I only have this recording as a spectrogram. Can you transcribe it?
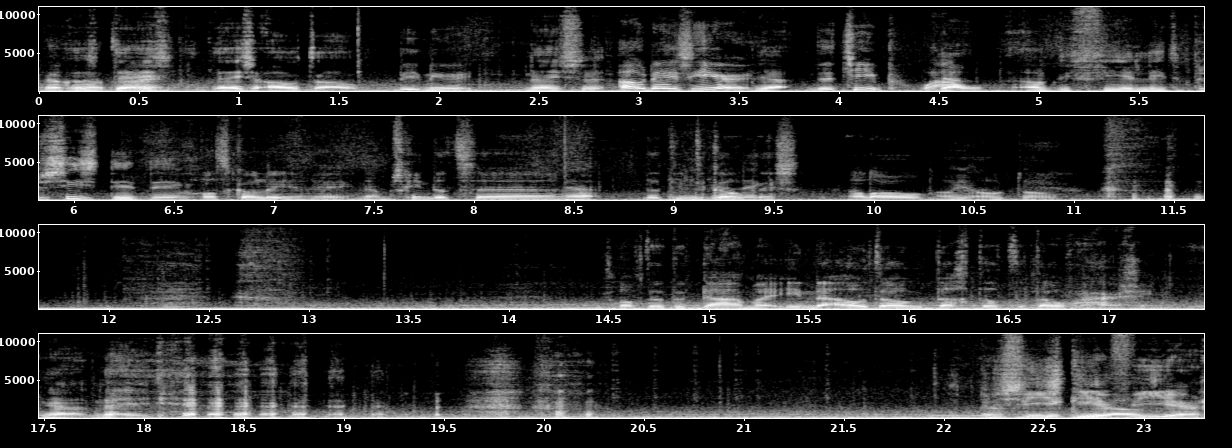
Welke Dat is deze, deze auto. Die nu... Deze, Oh, deze hier. Ja. De Jeep. Wauw. ja, ook die 4 liter, precies dit ding. Godskoleren. Nou, misschien dat, ze, Ja, dat die te koop ik. is. Hallo. Mooie auto. Ik geloof dat de dame in de auto dacht dat het over haar ging. Ja, nee. Een Precies die 4x4.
